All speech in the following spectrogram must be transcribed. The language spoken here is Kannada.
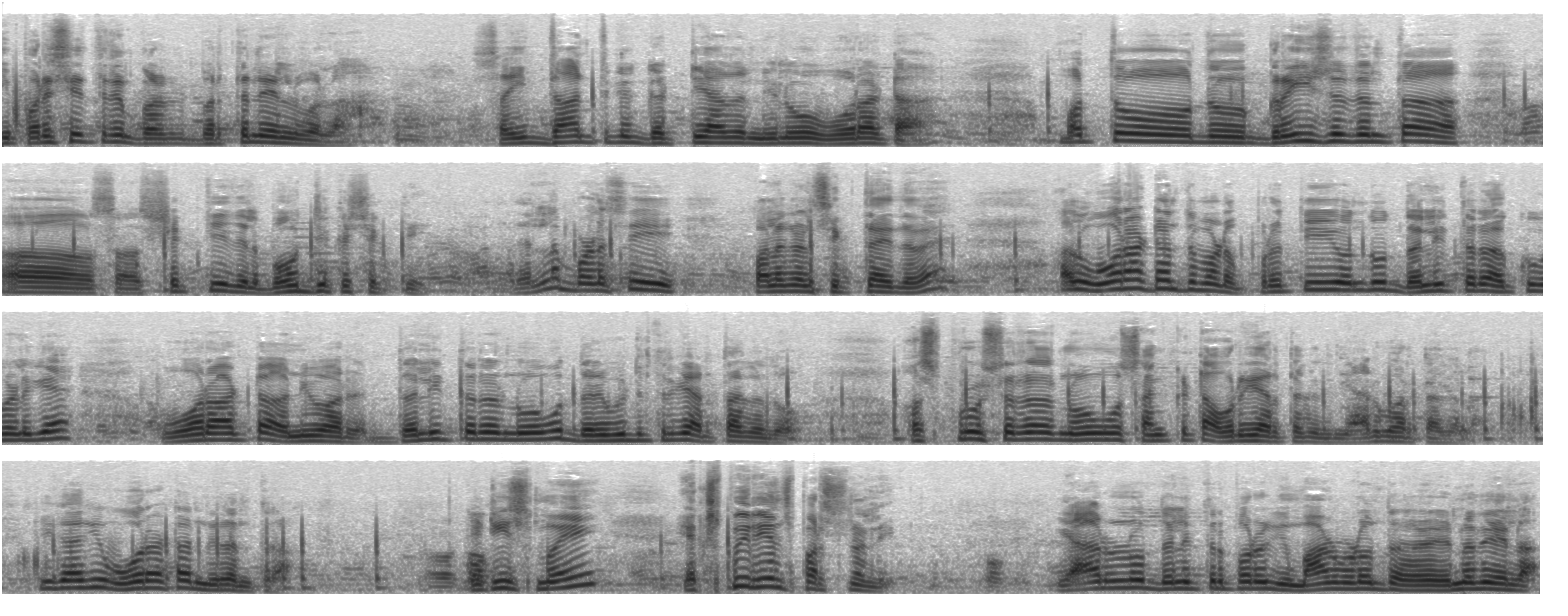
ಈ ಪರಿಸ್ಥಿತಿ ಬರ್ ಬರ್ತಾನೆ ಇಲ್ವಲ್ಲ? ಸೈದ್ಧಾಂತಿಕ ಗಟ್ಟಿಯಾದ ನಿಲುವು ಹೋರಾಟ ಮತ್ತು ಅದು ಗ್ರಹಿಸಿದಂಥ ಶಕ್ತಿ ಇದೆಯಲ್ಲ ಬೌದ್ಧಿಕ ಶಕ್ತಿ. ಅದೆಲ್ಲ ಬಳಸಿ ಫಲಗಳು ಸಿಗ್ತಾ ಇದ್ದಾವೆ. ಅದು ಹೋರಾಟ ಅಂತ ಮಾಡೋ ಪ್ರತಿಯೊಂದು ದಲಿತರ ಹಕ್ಕುಗಳಿಗೆ ಹೋರಾಟ ಅನಿವಾರ್ಯ. ದಲಿತರ ನೋವು ದಲಿತರಿಗೆ ಅರ್ಥ ಆಗೋದು. ಅಸ್ಪೃಶ್ಯರ ನೋವು ಸಂಕಟ ಅವ್ರಿಗೆ ಅರ್ಥ ಆಗೋದಿಲ್ಲ ಯಾರಿಗೂ ಅರ್ಥ ಆಗಲ್ಲ. ಹೀಗಾಗಿ ಹೋರಾಟ ನಿರಂತರ. It is my experience personally ಯಾರೂ ದಲಿತರ ಪರವಾಗಿ ಮಾಡ್ಬಿಡು ಅಂತ ಎನ್ನೋದೇ ಇಲ್ಲ.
